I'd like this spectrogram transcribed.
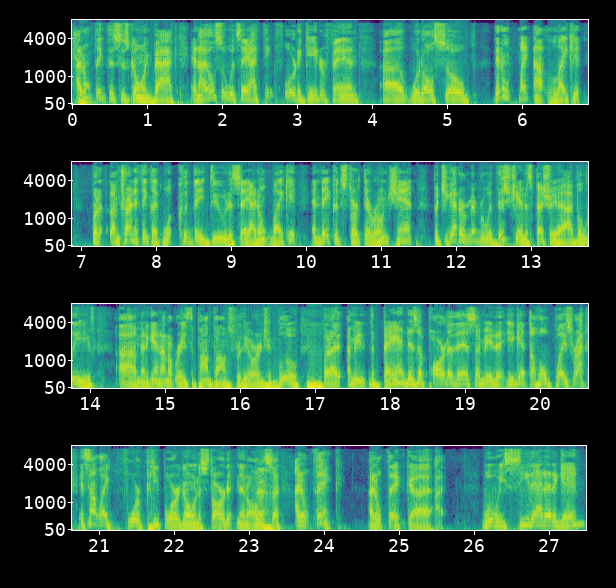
Sure. I don't think this is going back. And I also would say I think Florida Gator fan uh, would also they don't might not like it, but I'm trying to think like what could they do to say I don't like it, and they could start their own chant. But you got to remember with this chant, especially, I believe, um, and again, I don't raise the pom poms for the orange and blue, mm-hmm. but I, I mean the band is a part of this. I mean you get the whole place right. It's not like four people are going to start it and then all yeah. of a sudden. I don't think. I don't think. Uh, I, will we see that at a game?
